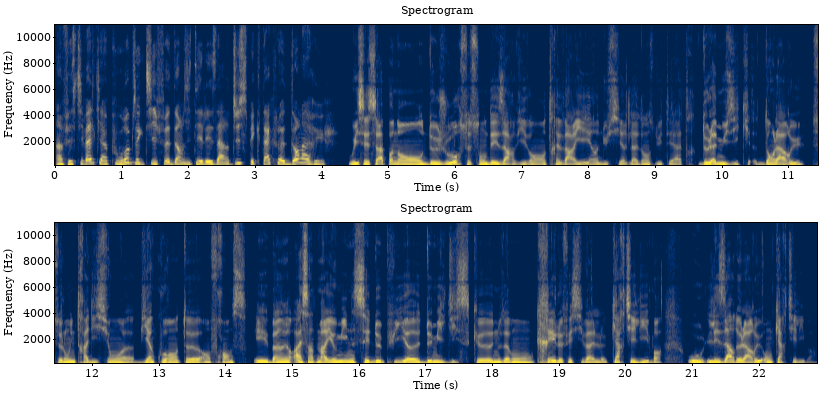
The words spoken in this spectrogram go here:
Un festival qui a pour objectif d'inviter les arts du spectacle dans la rue. Oui, c'est ça. Pendant deux jours, ce sont des arts vivants très variés, hein, du cirque, de la danse, du théâtre, de la musique dans la rue, selon une tradition euh, bien courante euh, en France. Et ben à Sainte-Marie-aux-Mines, c'est depuis 2010 euh, que nous avons créé le festival Quartier Libre, où les arts de la rue ont quartier libre.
